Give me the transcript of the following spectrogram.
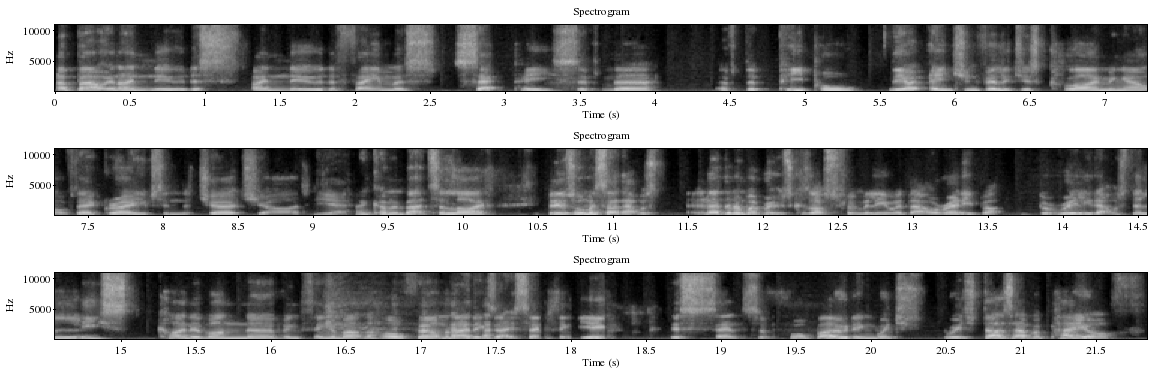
about it. I knew this. I knew the famous set piece of the mm. Of the people, the ancient villagers climbing out of their graves in the churchyard Yeah, and coming back to life. But it was almost like that was, and I don't know whether it was because I was familiar with that already, but but really that was the least kind of unnerving thing about the whole film. And I had exactly the same thing you. This sense of foreboding, which which does have a payoff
